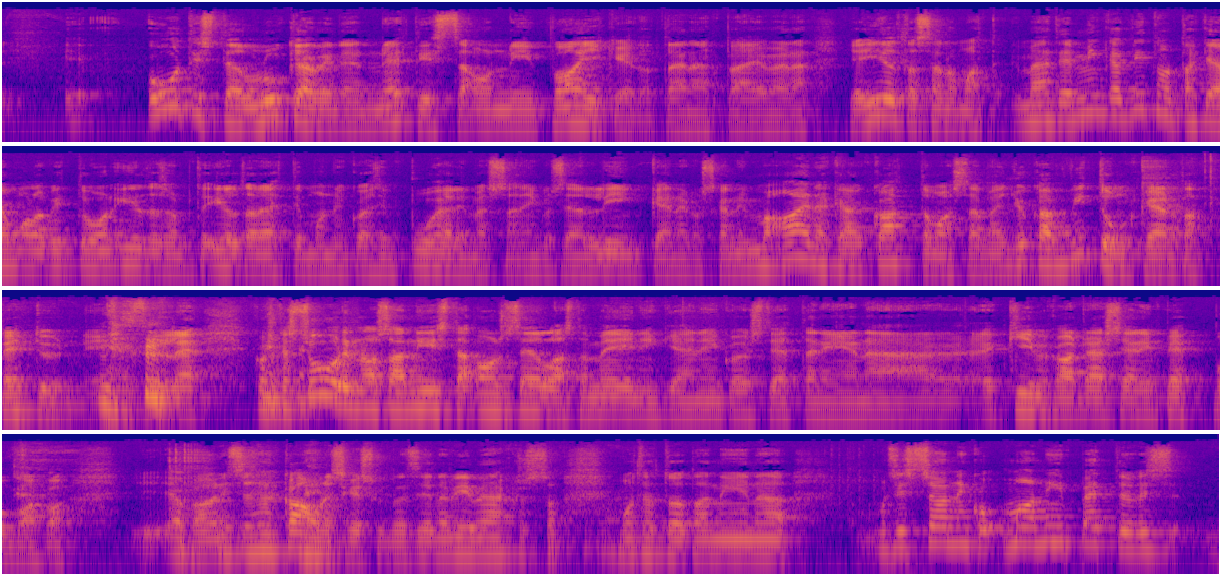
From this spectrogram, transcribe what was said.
uutisten lukeminen netissä on niin vaikeaa tänä päivänä. Ja iltasanomat, mä en tiedä minkä vitun takia mulla vittu on iltasanomat ja iltalehti mun niin esim. puhelimessa niin siellä linkkeinä, koska niin mä aina käyn katsomassa ja mä joka vitun kerta petyn niihin. Silleen, koska suurin osa niistä on sellaista meininkiä, niin kuin just, että niin, ää, Kim Kardashianin peppuvako, joka on itse asiassa kaunis keskustelu siinä viime jaksossa. Mutta tota niin, ää, mutta siis se on niinku, mä oon niin pettynyt, siis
